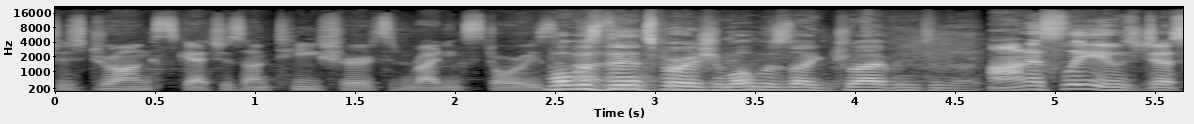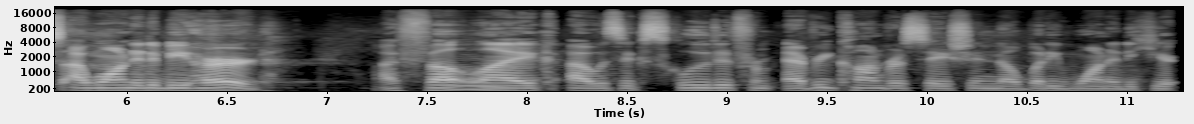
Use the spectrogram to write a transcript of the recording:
just drawing sketches on t shirts and writing stories. What was the it. inspiration? What was like driving you to that? Honestly, it was just I wanted to be heard. I felt mm. like I was excluded from every conversation. Nobody wanted to hear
